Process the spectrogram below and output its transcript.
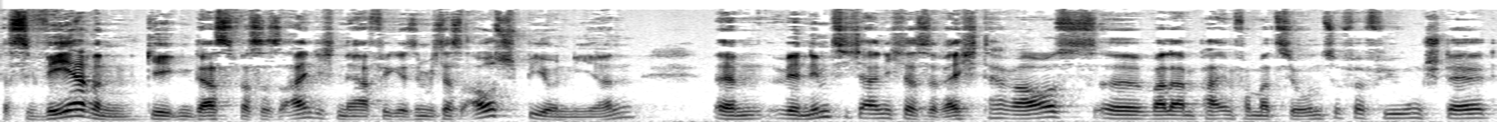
das Wehren gegen das, was das eigentlich nervig ist, nämlich das Ausspionieren, ähm, wer nimmt sich eigentlich das Recht heraus, äh, weil er ein paar Informationen zur Verfügung stellt,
